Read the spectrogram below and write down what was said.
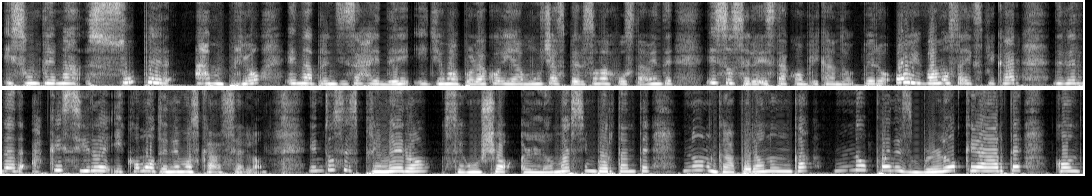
es un tema súper amplio en aprendizaje de idioma polaco y a muchas personas justamente eso se le está complicando. Pero hoy vamos a explicar de verdad a qué sirve y cómo tenemos que hacerlo. Entonces, primero, según yo, lo más importante, nunca, pero nunca, no puedes bloquearte con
